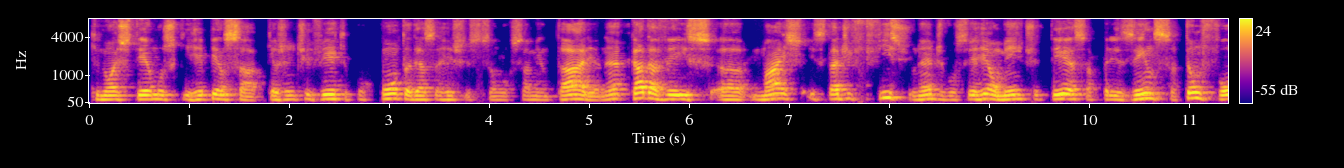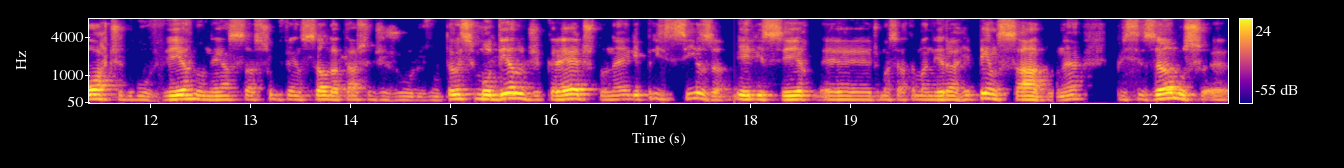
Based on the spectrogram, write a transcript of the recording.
que nós temos que repensar, porque a gente vê que por conta dessa restrição orçamentária, né, cada vez uh, mais está difícil né, de você realmente ter essa presença tão forte do governo nessa subvenção da taxa de juros. Então, esse modelo de crédito, né, ele precisa ele ser, é, de uma certa maneira, repensado. Né? Precisamos é,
